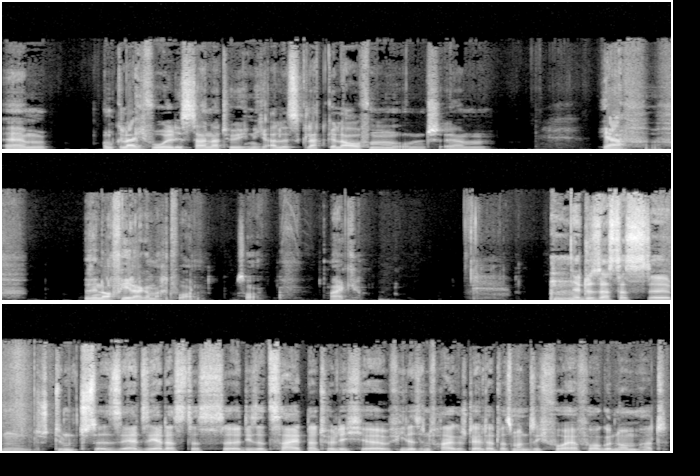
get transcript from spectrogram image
Ähm, und gleichwohl ist da natürlich nicht alles glatt gelaufen und ähm, ja, sind auch Fehler gemacht worden. So, Mike. Ja, du sagst, das ähm, stimmt sehr, sehr, dass das äh, diese Zeit natürlich äh, vieles in Frage gestellt hat, was man sich vorher vorgenommen hat.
